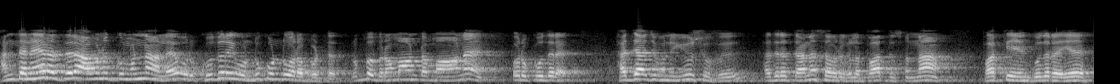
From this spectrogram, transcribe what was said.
அந்த நேரத்தில் அவனுக்கு முன்னால் ஒரு குதிரை ஒன்று கொண்டு வரப்பட்டது. ரொம்ப பிரம்மாண்டமான ஒரு குதிரை. ஹஜாஜ் பின் யூசுஃப் ஹதரத் அனஸ் அவர்களை பார்த்து சொன்னால் பார்த்தியா என் குதிரையே?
